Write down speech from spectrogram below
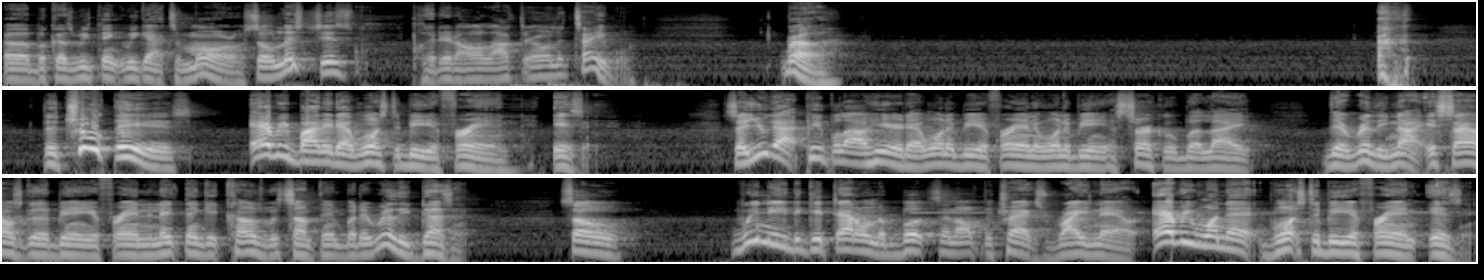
uh, because we think we got tomorrow. So let's just put it all out there on the table. Bruh. The truth is everybody that wants to be a friend isn't so you got people out here that want to be a friend and want to be in your circle, but like they're really not. It sounds good being your friend and they think it comes with something, but it really doesn't. So we need to get that on the books and off the tracks right now. Everyone that wants to be your friend isn't.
